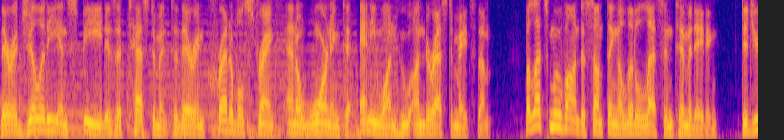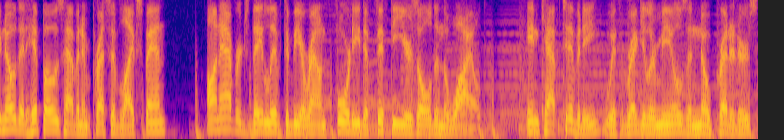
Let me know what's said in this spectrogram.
Their agility and speed is a testament to their incredible strength and a warning to anyone who underestimates them. But let's move on to something a little less intimidating. Did you know that hippos have an impressive lifespan? On average they live to be around 40 to 50 years old in the wild. In captivity, with regular meals and no predators,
